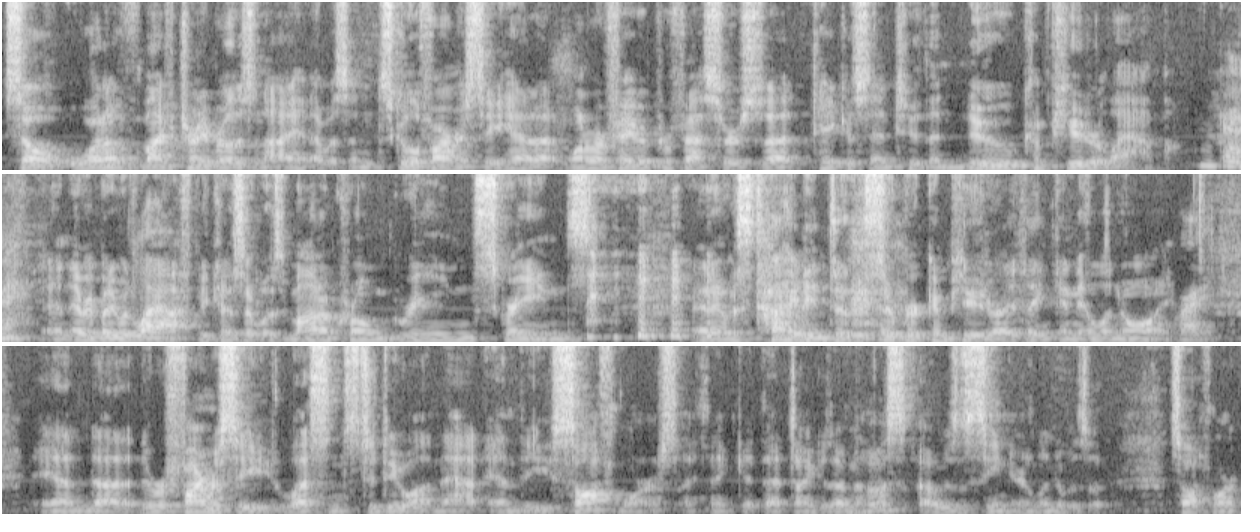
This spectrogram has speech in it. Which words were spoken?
So one of my fraternity brothers and I, that was in School of Pharmacy, had a, one of our favorite professors uh, take us into the new computer lab. Okay. and everybody would laugh because it was monochrome green screens and it was tied into the supercomputer i think in illinois Right. and uh, there were pharmacy lessons to do on that and the sophomores i think at that time because I was a senior linda was a sophomore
